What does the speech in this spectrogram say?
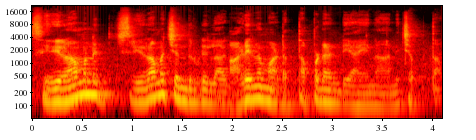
శ్రీరామని శ్రీరామచంద్రుడిలా ఆడిన మాట తప్పడండి ఆయన అని చెప్తాం.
